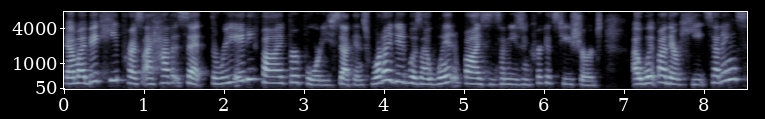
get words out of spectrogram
Now my big heat press, I have it set 385 for 40 seconds. What I did was I went by, since I'm using Cricut's t-shirt, I went by their heat settings.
